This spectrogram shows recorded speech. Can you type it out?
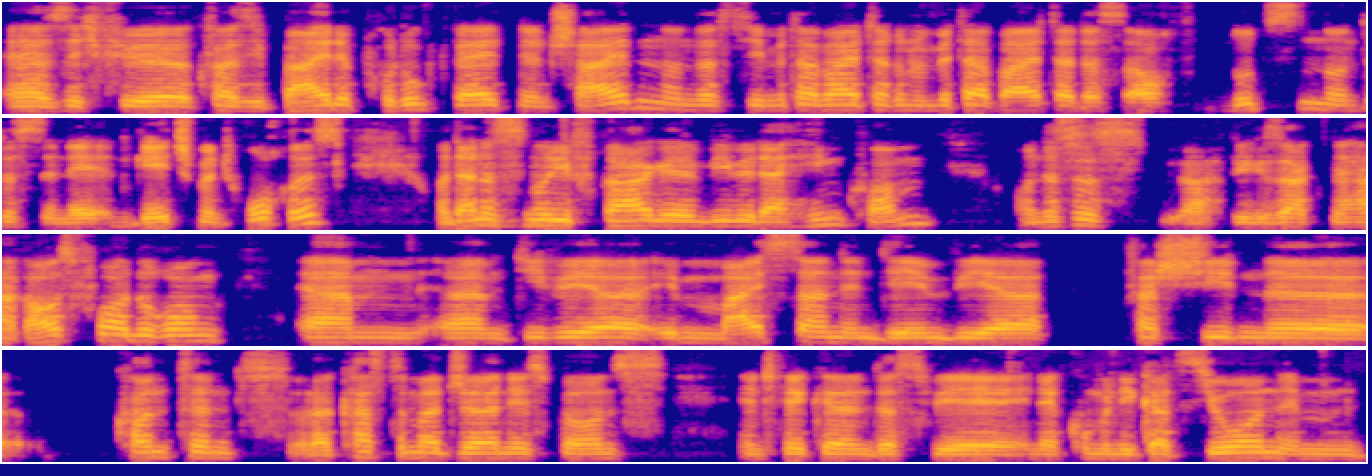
äh, sich für quasi beide Produktwelten entscheiden und dass die Mitarbeiterinnen und Mitarbeiter das auch nutzen und das Engagement hoch ist. Und dann ist es nur die Frage, wie wir da hinkommen. Und das ist, ja, wie gesagt, eine Herausforderung, ähm, ähm, die wir eben meistern, indem wir verschiedene Content oder Customer Journeys bei uns entwickeln, dass wir in der Kommunikation, im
